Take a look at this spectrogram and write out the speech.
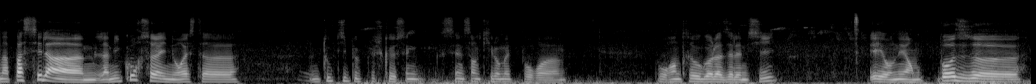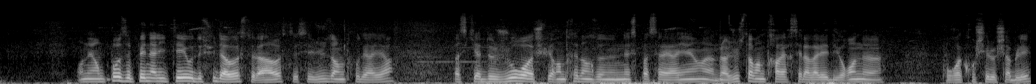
On a passé la, la mi-course, là, il nous reste euh, un tout petit peu plus que cinq- 500 km pour, euh, pour rentrer au Gol à Zelensky. Et on est en pause, euh, On est en pause pénalité au-dessus d'Aoste. Là, Aoste, c'est juste dans le trou derrière. Parce qu'il y a deux jours, je suis rentré dans un espace aérien, juste avant de traverser la vallée du Rhône pour raccrocher le Chablais.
